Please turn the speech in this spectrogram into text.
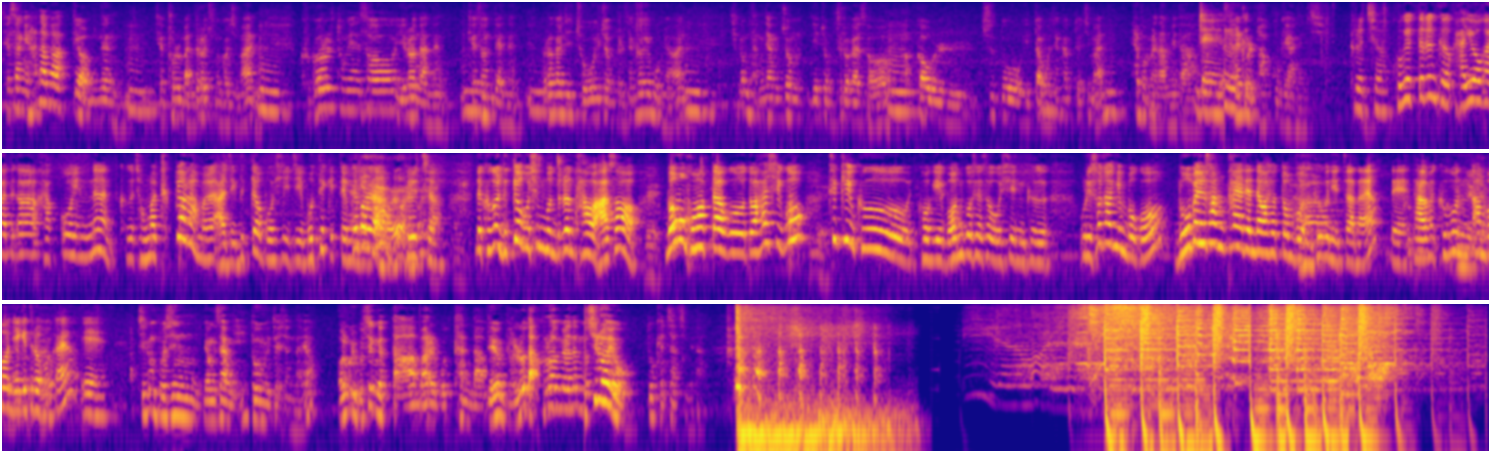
세상에 하나밖에 없는 음, 제품을 만들어 주는 거지만 음, 그거를 통해서 일어나는 음. 개선되는 음. 여러 가지 좋은 점들을 생각해 보면 음, 지금 당장 좀 이게 좀 들어가서 음. 아까울 수도 있다고 음. 생각되지만 음. 해보면 압니다. 네. 음, 삶을 바꾸게 하는지. 그렇죠. 고객들은 그 바이오가드가 갖고 있는 그 정말 특별함을 아직 느껴보시지 못했기 때문에 해봐야 알아요. 그렇죠. 해봐야. 근데 그걸 느껴보신 분들은 다 와서 네. 너무 고맙다고도 하시고 네. 특히 그 거기 먼 곳에서 오신 그 우리 소장님 보고 노벨상 타야 된다고 하셨던 분 아. 그분 있잖아요. 네, 그분, 다음에 그분 얘기 한번 얘기? 들어볼까요? 예. 지금 보신 영상이 도움이 되셨나요? 얼굴이 못생겼다, 말을 못한다, 내용 별로다. 그러면은 뭐 싫어요. 도 괜찮습니다.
